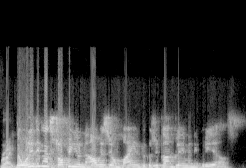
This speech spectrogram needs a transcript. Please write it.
Right. The only thing that's stopping you now is your mind because you can't blame anybody else.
